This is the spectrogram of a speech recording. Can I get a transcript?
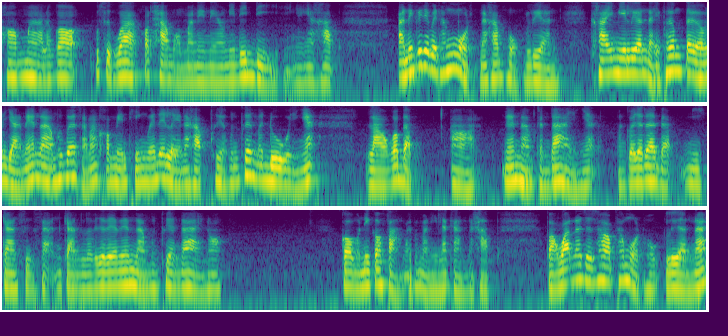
ชอบมาก แล้วก็รู้สึกว่าเขาทำออกมาในแนวนี้ได้ดีอย่างเงี้ยครับอันนี้ก็จะเป็นทั้งหมดนะครับ6เรือน ใครมีเรือนไหนเพิ่มเติมอยากแนะนำเพื่อนๆสามารถคอมเมนต์ทิ้งไว้ได้เลยนะครับเผื่อเพื่อนๆมาดูอย่างเงี้ยเราก็แบบแนะนำกันได้อย่างเงี้ยมันก็จะได้แบบมีการสื่อสารกันเราจะได้แนะนำเพื่อนๆได้เนาะ ก็วันนี้ก็ฝากไว้ประมาณนี้แล้วกันนะครับหวังว่าน่าจะชอบทั้งหมด 6 เรือนนะ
